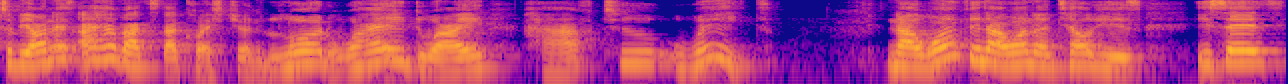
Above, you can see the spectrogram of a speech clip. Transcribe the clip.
to be honest, I have asked that question. Lord, why do I have to wait? Now, one thing I want to tell you is, He says,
